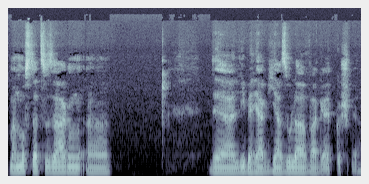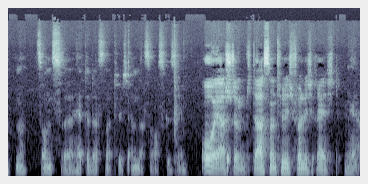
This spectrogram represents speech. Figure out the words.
man muss dazu sagen, äh, der liebe Herr Giasula war gelb gesperrt. Ne? Sonst äh, hätte das natürlich anders ausgesehen. Oh ja, stimmt. Da hast du natürlich völlig recht. Ja.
